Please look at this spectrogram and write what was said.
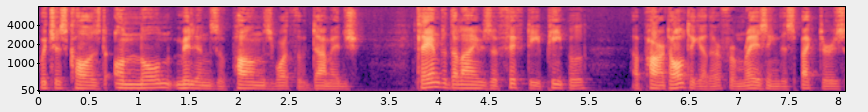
which has caused unknown millions of pounds worth of damage, claimed the lives of 50 people, apart altogether from raising the spectres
